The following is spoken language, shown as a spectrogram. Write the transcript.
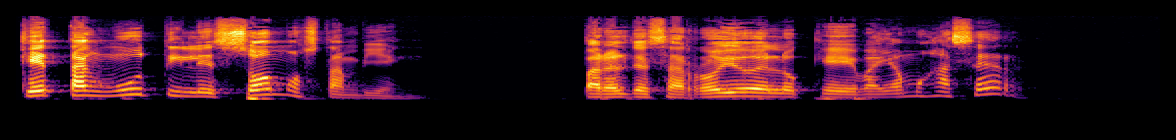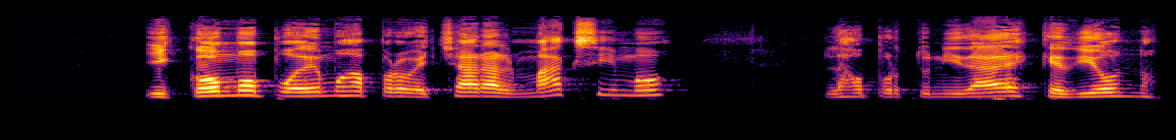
qué tan útiles somos también para el desarrollo de lo que vayamos a hacer y cómo podemos aprovechar al máximo las oportunidades que Dios nos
